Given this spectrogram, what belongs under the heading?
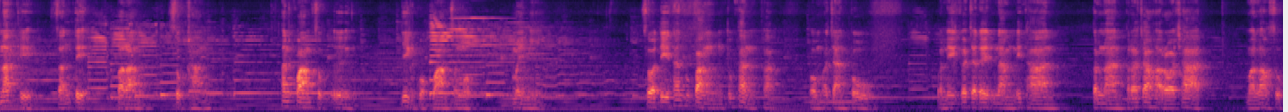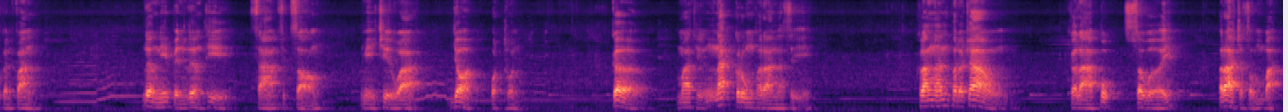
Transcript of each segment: นัตถิสันติปรัง สุขขัง อันความสุขอื่น ยิ่งกว่าความสงบไม่มี สวัสดีท่านผู้ฟังทุกท่านครับ ผมอาจารย์ปู วันนี้ก็จะได้นำนิทานตำนานพระเจ้าหารอยชาติ มาเล่าสู่กันฟัง เรื่องนี้เป็นเรื่องที่ 32 มีชื่อว่ายอดอดทน ก็ มาถึงนักกรุงพาราณสี ครั้งนั้นพระเจ้ากลาปุกเสวย ราชสมบัติ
